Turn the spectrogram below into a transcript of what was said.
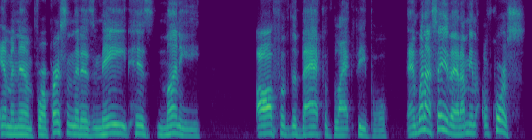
Eminem for a person that has made his money off of the back of black people. And when I say that, I mean, of course,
